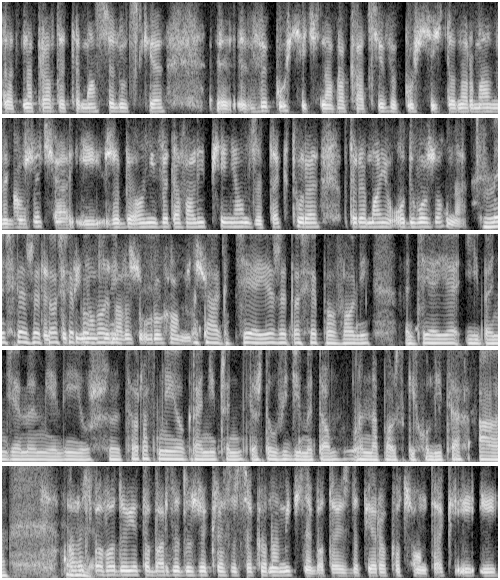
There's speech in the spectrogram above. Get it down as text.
tak naprawdę te masy ludzkie y, wypuścić na wakacje, wypuścić do normalnego życia i żeby oni wydawali pieniądze, te, które, które mają odłożone. Myślę, że te, to te się powoli należy uruchomić. Tak, dzieje, że to się powoli dzieje i będziemy mieli już coraz mniej ograniczeń. Zresztą widzimy to na polskich ulicach, a ale spowoduje to bardzo duży kryzys ekonomiczny, bo to jest dopiero początek i, i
